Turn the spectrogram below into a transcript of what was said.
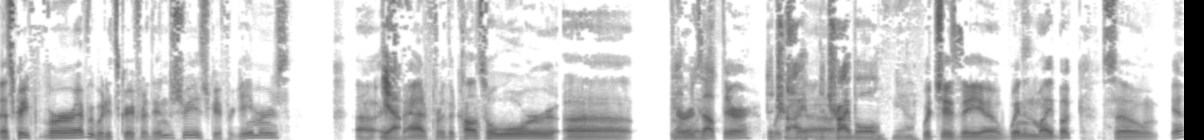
that's great for everybody. It's great for the industry. It's great for gamers. Uh, it's Yeah. bad for the console war uh, nerds Fanboys. out there. The which, tribe, uh, the tribal, yeah. which is a uh, win in my book. So yeah,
